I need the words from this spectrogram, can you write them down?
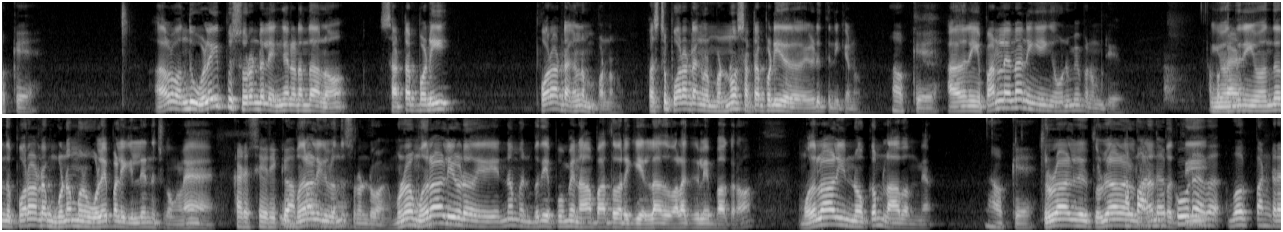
ஓகே அதனால வந்து உழைப்பு சுரண்டல் எங்க நடந்தாலும் சட்டப்படி போராட்டங்கள் நம்ம பண்ணணும். ஃபர்ஸ்ட் போராட்டங்கள் பண்ணணும் சட்டப்படி எடுத்து நிக்கணும். ஓகே. அதை நீங்க பண்ணலைன்னா நீங்க இங்க ஒண்ணுமே பண்ண முடியாது. நீங்க வந்து நீங்க வந்து அந்த போராட்டம் குணம் உழைப்பாளிகள் இல்லைன்னு வச்சுக்கோங்களேன். கடைசி வரைக்கும் முதலாளிகள் வந்து சுரண்டுவாங்க. முதலா- முதலாளியோட எண்ணம் என்பது எப்பவுமே நான் பார்த்த வரைக்கும் எல்லா வழக்குகளையும் பார்க்குறோம். முதலாளியின் நோக்கம் லாபம் தான். ஓகே. தொழிலாளர் தொழிலாளர்கள் நலன் கூட ஒர்க் பண்ற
